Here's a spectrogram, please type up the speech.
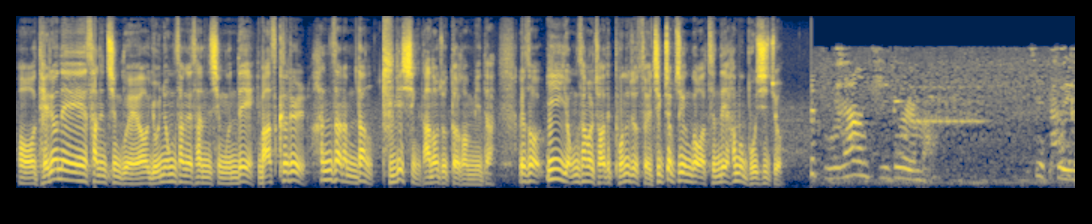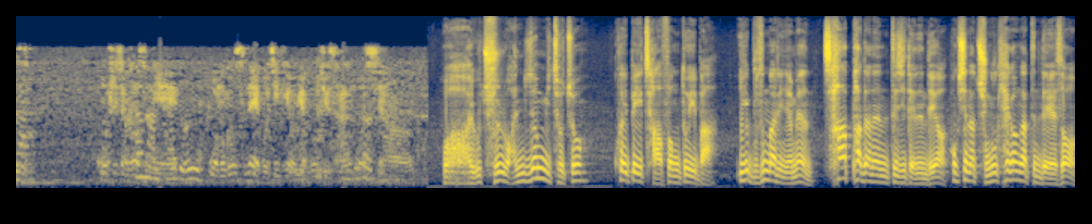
어, 대련에 사는 친구예요 용영상에 사는 친구인데 마스크를 한 사람당 두 개씩 나눠줬다고 합니다 그래서 이 영상을 저한테 보내줬어요 직접 찍은 것 같은데 한번 보시죠 不让挤兑儿嘛，这亏了。我是想告诉你，我们公司内部今天有员工聚餐，我想 와 이거 줄 완전 미쳤죠? 코에페이 자펑도이바 이게 무슨 말이냐면 차압하다는 뜻이 되는데요. 혹시나 중국 해관 같은 데에서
